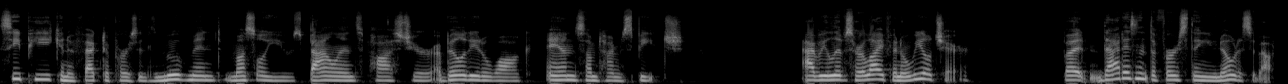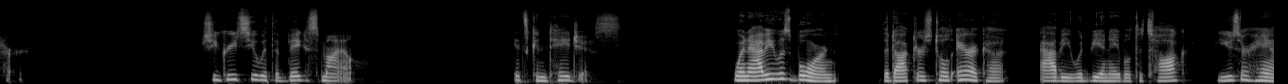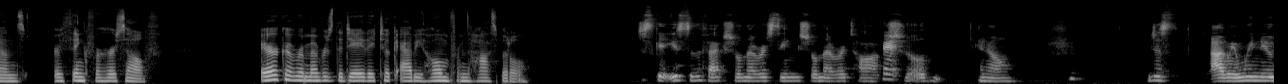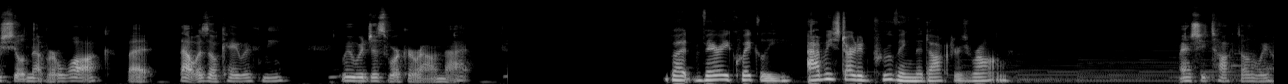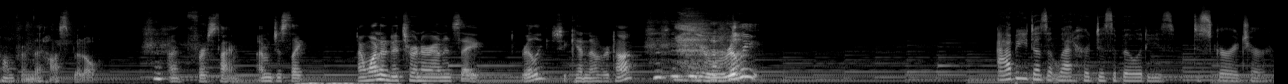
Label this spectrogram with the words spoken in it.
CP can affect a person's movement, muscle use, balance, posture, ability to walk, and sometimes speech. Abi lives her life in a wheelchair, but that isn't the first thing you notice about her. She greets you with a big smile. It's contagious. When Abi was born, the doctors told Erica Abi would be unable to talk, use her hands, or think for herself. Erica remembers the day they took Abi home from the hospital. Just get used to the fact she'll never sing, she'll never talk, she'll, you know, just, I mean, we knew she'll never walk, but that was okay with me. We would just work around that. But very quickly, Abi started proving the doctors wrong. And she talked all the way home from the hospital. uh, first time. I'm just like, I wanted to turn around and say, Really? She can never talk? you really? Abi doesn't let her disabilities discourage her.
